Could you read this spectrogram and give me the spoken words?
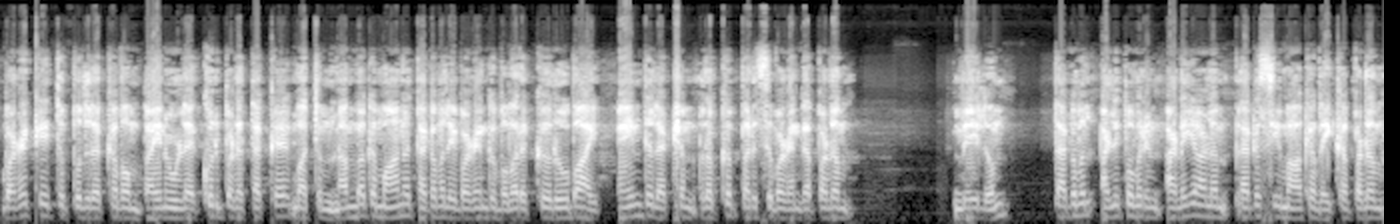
வழக்கை துப்புதலக்கவும் பயனுள்ள குறிப்பிடத்தக்க மற்றும் நம்பகமான தகவலை வழங்குபவருக்கு ரூபாய் ஐந்து லட்சம் ரொக்கப் பரிசு வழங்கப்படும். மேலும் தகவல் அளிப்பவரின் அடையாளம் ரகசியமாக வைக்கப்படும்.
